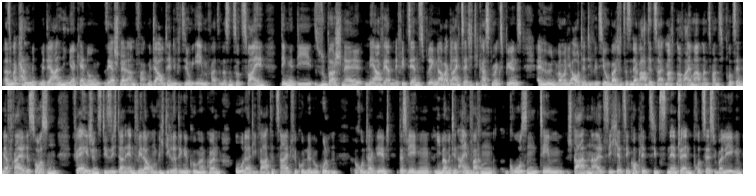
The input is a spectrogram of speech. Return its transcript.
Also man kann mit, mit der Anliegenerkennung sehr schnell anfangen, mit der Authentifizierung ebenfalls. Und das sind so zwei Dinge, die super schnell Mehrwert und Effizienz bringen, aber gleichzeitig die Customer Experience erhöhen, weil man die Authentifizierung beispielsweise in der Wartezeit macht und auf einmal hat man 20 Prozent mehr freie Ressourcen für Agents, die sich dann entweder um wichtigere Dinge kümmern können oder die Wartezeit für Kundinnen und Kunden runtergeht. Deswegen lieber mit den einfachen, großen Themen starten, als sich jetzt den kompliziertesten End-to-End-Prozess überlegen,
